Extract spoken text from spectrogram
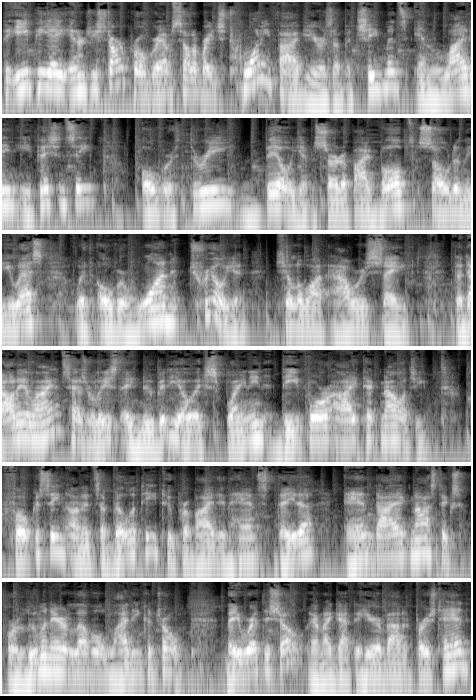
The EPA Energy Star program celebrates 25 years of achievements in lighting efficiency over 3 billion certified bulbs sold in the US with over 1 trillion kilowatt hours saved. The Dali Alliance has released a new video explaining D4i technology, focusing on its ability to provide enhanced data and diagnostics for luminaire level lighting control. They were at the show and I got to hear about it firsthand.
